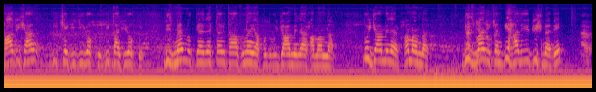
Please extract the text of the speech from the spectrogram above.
padişahın bir çekici yoktur, bir taşı yoktur. Biz Memlük devletleri tarafından yapıldı bu camiler, hamamlar. Bu camiler, hamamlar biz var iken bir haliyi düşmedi. Evet.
